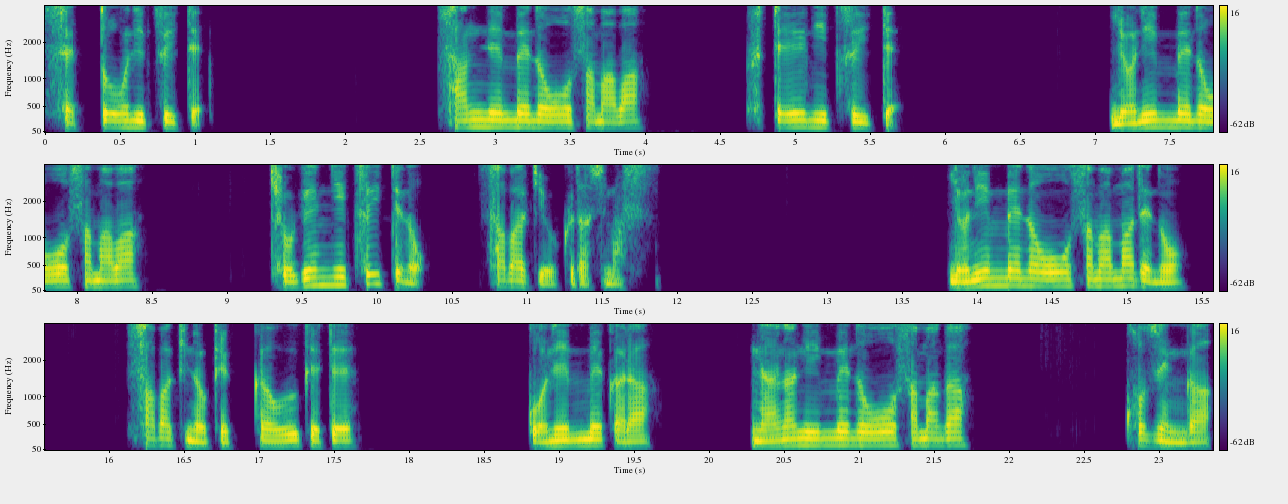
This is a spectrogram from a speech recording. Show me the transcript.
窃盗について。三人目の王様は、不定について。4人目の王様は、虚言についての裁きを下します。4人目の王様までの裁きの結果を受けて、5人目から7人目の王様が、個人が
